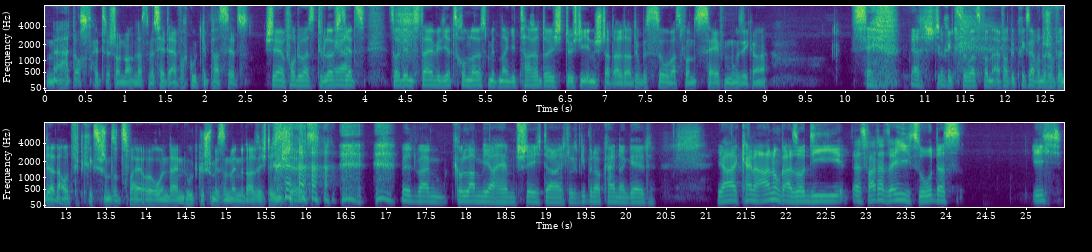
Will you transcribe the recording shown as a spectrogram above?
na doch, hätte schon machen lassen. Das hätte einfach gut gepasst jetzt. Stell dir vor, du hast, du läufst Ja. jetzt so den Style, wie du jetzt rumläufst, mit einer Gitarre durch, durch die Innenstadt, Alter. Du bist sowas von safe Musiker. Safe. Ja, das Du stimmt. kriegst sowas von einfach, du kriegst einfach nur schon für dein Outfit, kriegst du schon so zwei Euro in deinen Hut geschmissen, wenn du da sich dahin stellst. Mit meinem Columbia-Hemd stehe ich da. Ich glaube, gibt mir noch keiner Geld. Ja, keine Ahnung. Also die, das war tatsächlich so, dass ich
